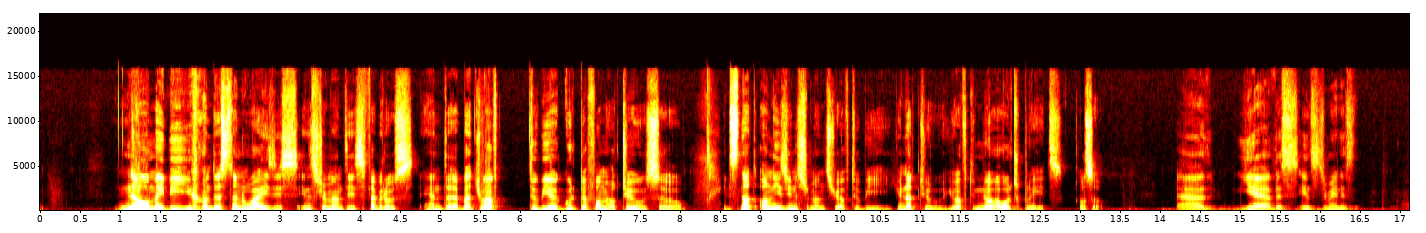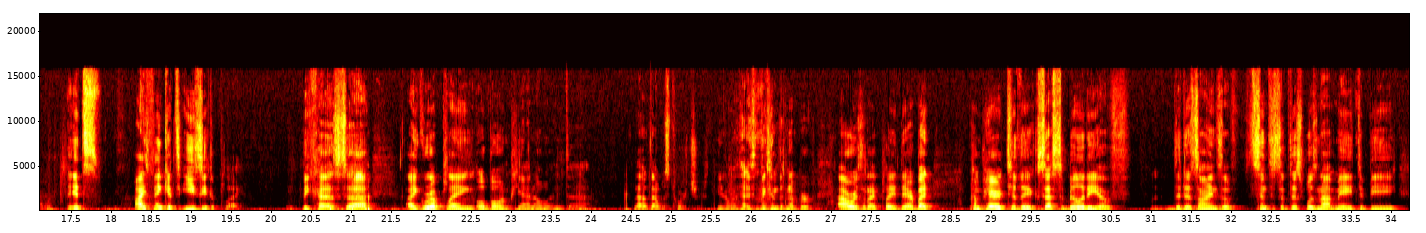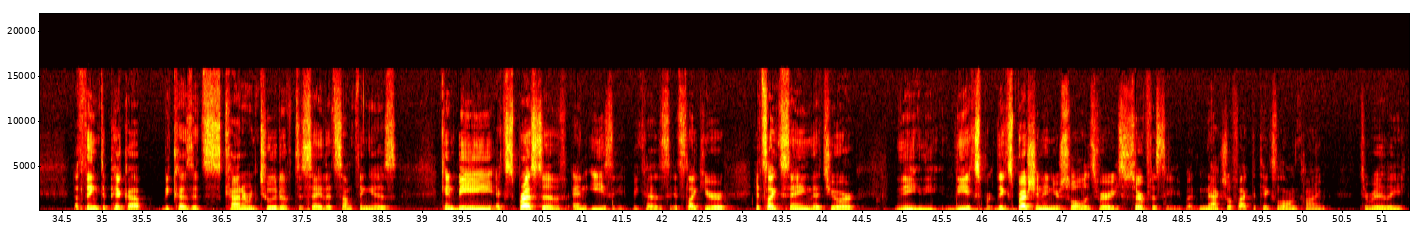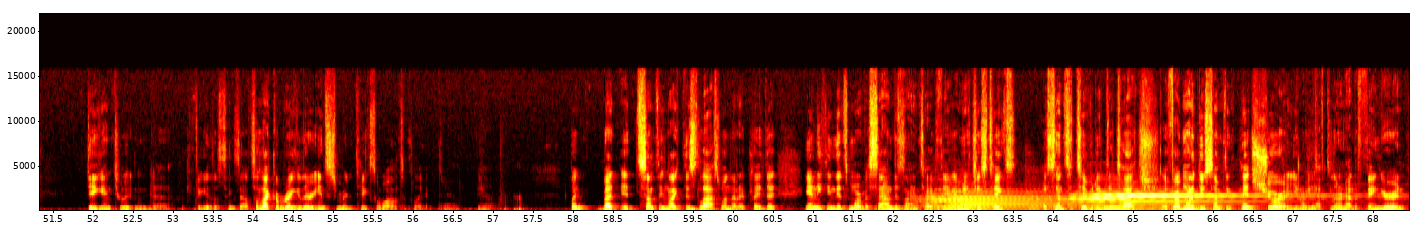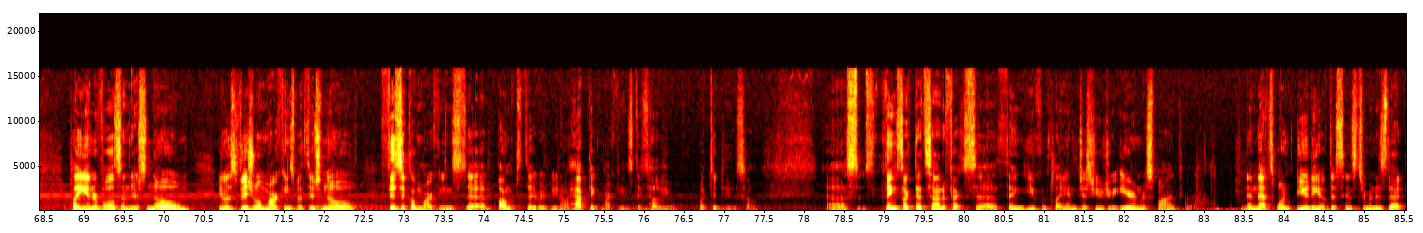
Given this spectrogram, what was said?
now maybe you understand why this instrument is fabulous, and uh, but you have to be a good performer too. So it's not only the instrument; you have to be you not to you have to know how to play it also. Uh, yeah, this instrument is. It's. I think it's easy to play, because uh, I grew up playing oboe and piano, and uh, that that was torture. You know, I think the number of hours that I played there, but compared to the accessibility of the designs of synthesis, this was not made to be a thing to pick up because it's counterintuitive to say that something is can be expressive and easy because it's like you're it's like saying that you're the the the, exp- the expression in your soul is very surfacey, but in actual fact, it takes a long time to really dig into it and uh, figure those things out. So, like a regular instrument, it takes a while to play it. Yeah, yeah. But but it's something like this last one that I played. That anything that's more of a sound design type thing. I mean, it just takes a sensitivity to touch. If I want to do something pitch, sure, you know, you have to learn how to finger and play intervals, and there's no, you know, there's visual markings, but there's no physical markings, uh, bumps that are, you know, haptic markings to tell you what to do. So uh, things like that sound effects uh, thing you can play and just use your ear and respond to it. And that's one beauty of this instrument is that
